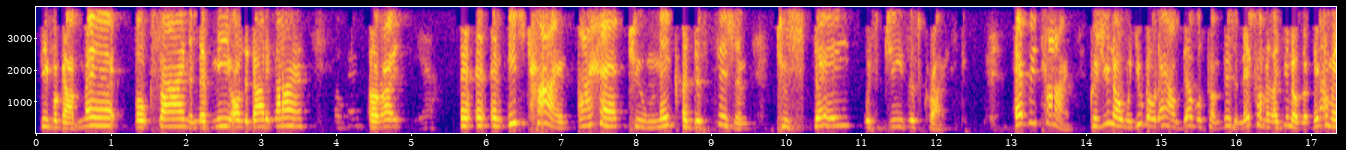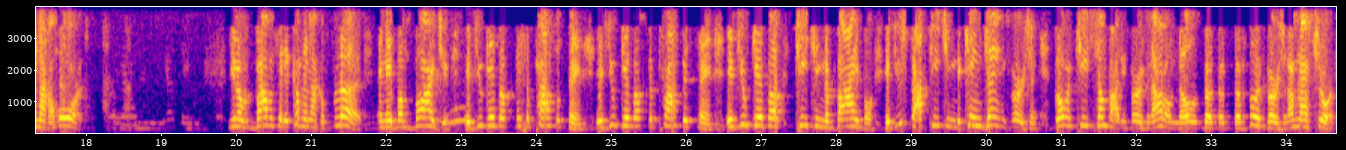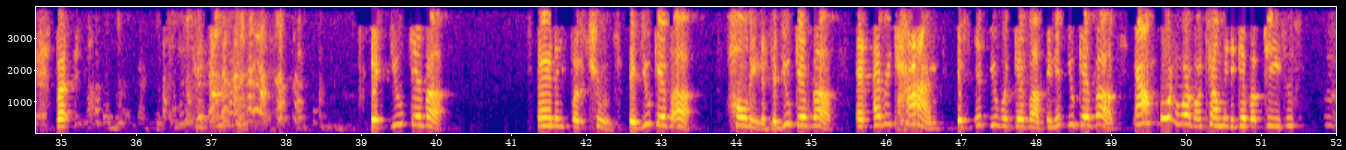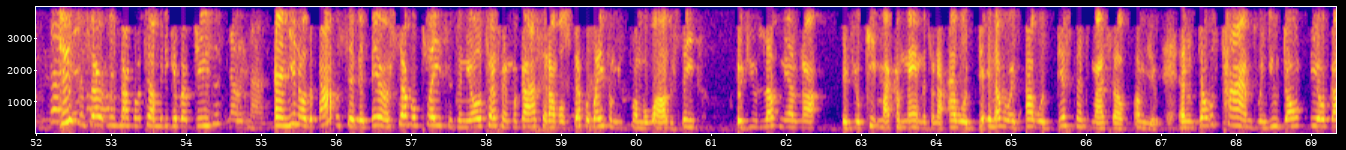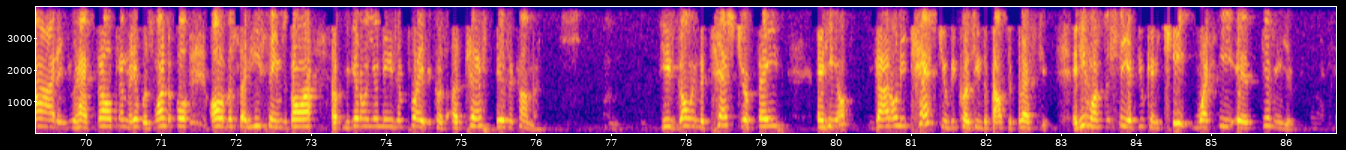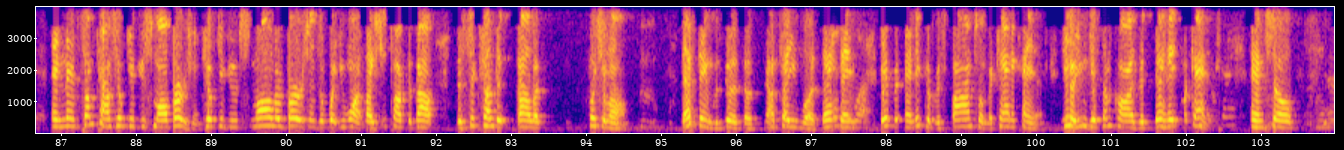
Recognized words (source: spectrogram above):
People got mad. Folks signed and left me on the dotted line. Okay. All right. Yeah. And, and, and each time I had to make a decision to stay with Jesus Christ. Every time. Because, you know, when you go down, devils come visit. They come in like, you know, they come in like a horde. You know, the Bible said they come in like a flood and they bombard you. If you give up this apostle thing, if you give up the prophet thing, if you give up teaching the Bible, if you stop teaching the King James version, go and teach somebody's version. I don't know, the, the, the hood version. I'm not sure. But if you give up standing for the truth, if you give up holiness, if you give up, and every time if, if you would give up, and if you give up, now who in the world going to tell me to give up Jesus? Mm. Jesus certainly is not going to tell me to give up Jesus. No, he's not. And you know, the Bible said that there are several places in the Old Testament where God said, "I will step away from you from a while to see if you love me or not if you'll keep my commandments and I will, in other words, I will distance myself from you. And those times when you don't feel God and you have felt him and it was wonderful, all of a sudden he seems gone, uh, get on your knees and pray because a test is a coming. He's going to test your faith and he, God only tests you because he's about to bless you. And he wants to see if you can keep what he is giving you. And then sometimes he'll give you small versions. He'll give you smaller versions of what you want. Like she talked about the $600 push along. That thing was good though. I'll tell you what, that yes, thing, it, it, and it could respond to a mechanic's hand. You know, you can get some cars that they hate mechanics. And so,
